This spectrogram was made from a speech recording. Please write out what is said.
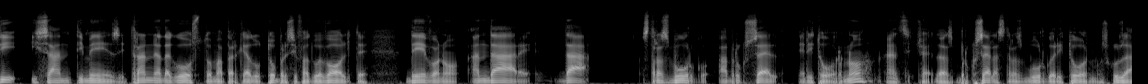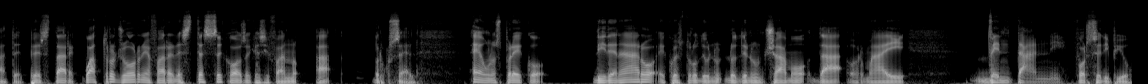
tutti i santi mesi, tranne ad agosto, ma perché ad ottobre si fa due volte, devono andare da Strasburgo a Bruxelles e ritorno, anzi, cioè da Bruxelles a Strasburgo e ritorno, scusate, per stare quattro giorni a fare le stesse cose che si fanno a Bruxelles. È uno spreco di denaro e questo lo, denunciamo da ormai vent'anni, forse di più.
